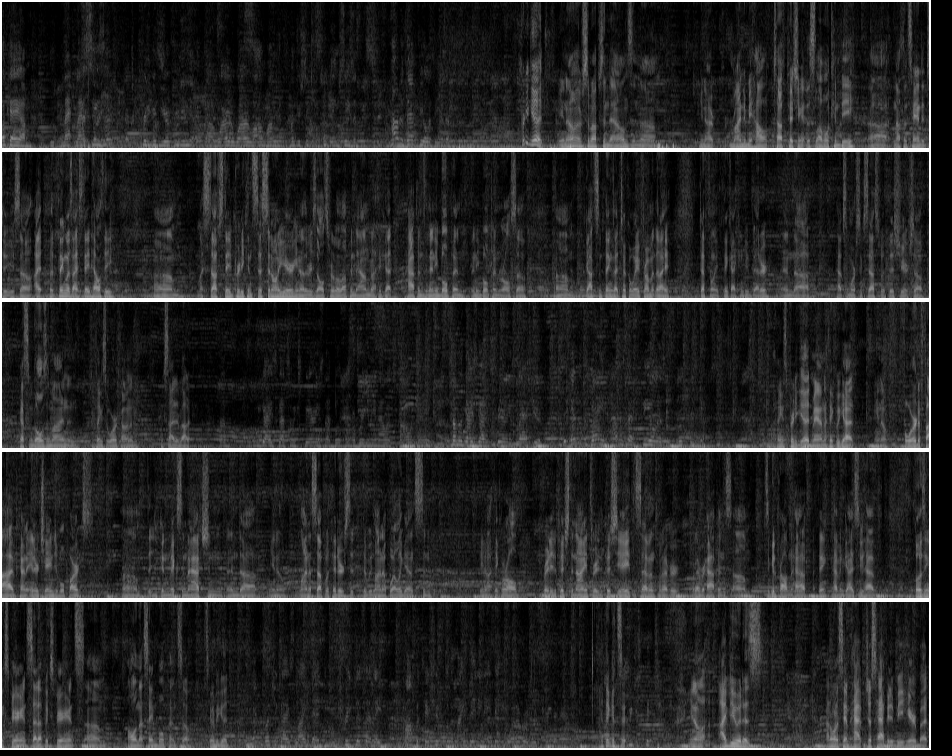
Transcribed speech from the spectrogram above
Okay, um, la- last season, pretty good year for you. Uh, wire to wire, long 162 game season. How did that feel at the end of it? Pretty good. You know, there's some ups and downs, and um, you know, it reminded me how tough pitching at this level can be. Uh, nothing's handed to you. So, I. But the thing was, I stayed healthy. Um, my stuff stayed pretty consistent all year. You know, the results were a little up and down, but I think that happens in any bullpen, any bullpen role. So, um, got some things I took away from it that I definitely think I can do better and uh, have some more success with this year. So, got some goals in mind and some things to work on, and I'm excited about it. Um, you guys got some experience in that bullpen by bringing in Alex Colomé. Some of the guys got experience last year. The end of the game, how does that feel as a group for you guys? I think it's pretty good, man. I think we got, you know, four to five kind of interchangeable parts um, that you can mix and match and, and uh, you know, line us up with hitters that, that we line up well against. And, you know, I think we're all ready to pitch the ninth, ready to pitch the eighth, the seventh, whatever, whatever happens. Um, it's a good problem to have, I think, having guys who have closing experience, setup experience, um, all in that same bullpen. So it's going to be good. And you have a bunch of guys like that. Do you treat this as a competition for the ninth inning, eighth inning, whatever? Or do you treat it as? I think it's a, We just pitch. You know, I view it as I don't want to say I'm ha- just happy to be here, but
